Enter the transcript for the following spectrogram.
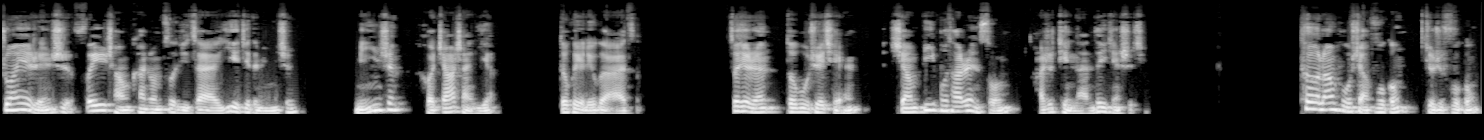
专业人士非常看重自己在业界的名声，名声和家产一样，都可以留给儿子。这些人都不缺钱，想逼迫他认怂，还是挺难的一件事情。特朗普想复工就去复工，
